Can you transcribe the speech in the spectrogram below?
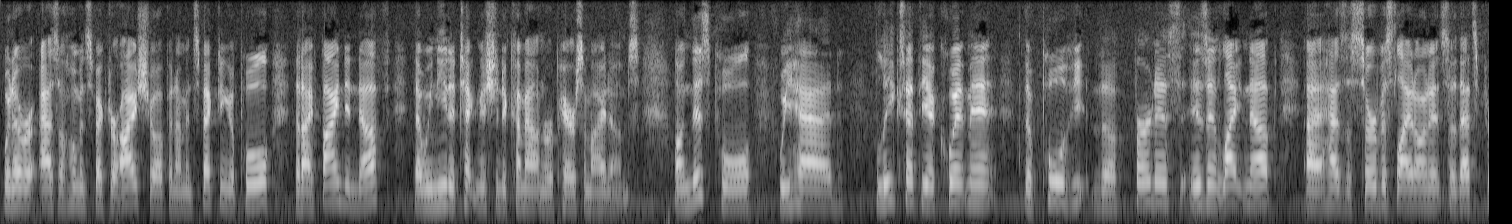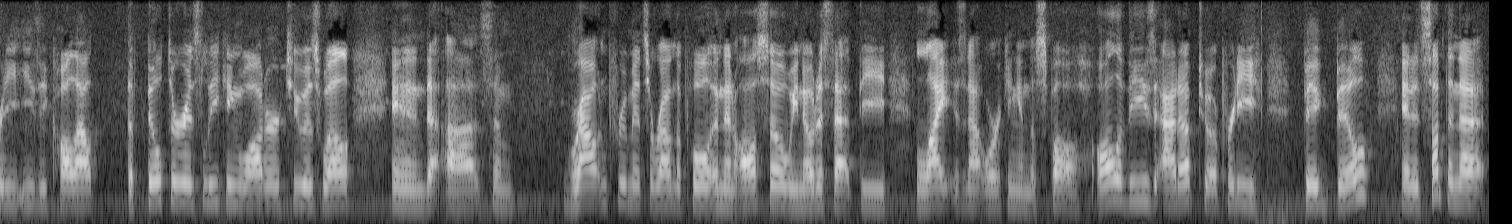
whenever as a home inspector I show up and I'm inspecting a pool that I find enough that we need a technician to come out and repair some items. On this pool, we had leaks at the equipment. The pool, the furnace isn't lighting up. Uh, it has a service light on it, so that's pretty easy call out. The filter is leaking water too as well, and uh, some grout improvements around the pool. And then also we noticed that the light is not working in the spa. All of these add up to a pretty big bill, and it's something that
